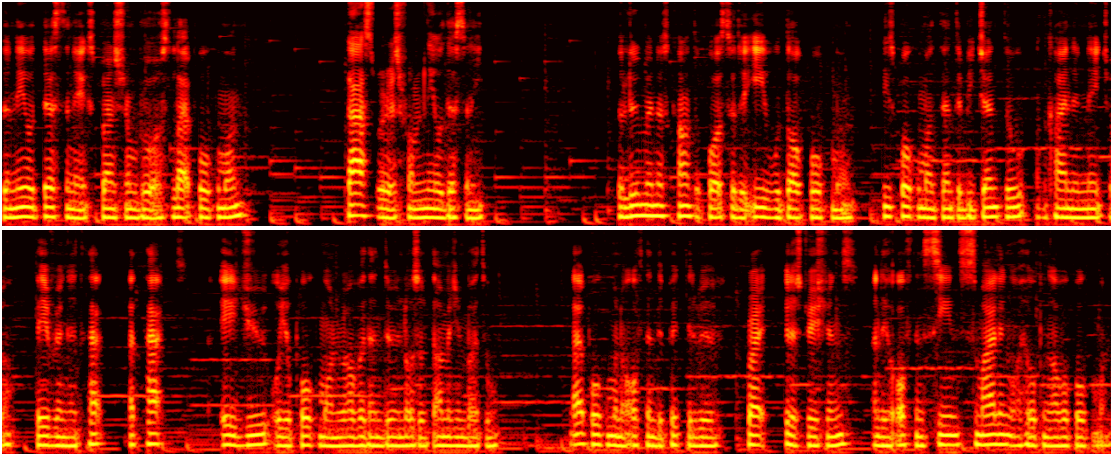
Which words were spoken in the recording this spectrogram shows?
the Neo Destiny expansion brought us light Pokemon. That's where it's from, Neo Destiny. the luminous counterparts to the evil dark Pokemon. These Pokemon tend to be gentle and kind in nature, favoring attack attacks that aid you or your Pokemon rather than doing lots of damage in battle. Light Pokemon are often depicted with bright illustrations, and they are often seen smiling or helping other Pokemon.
